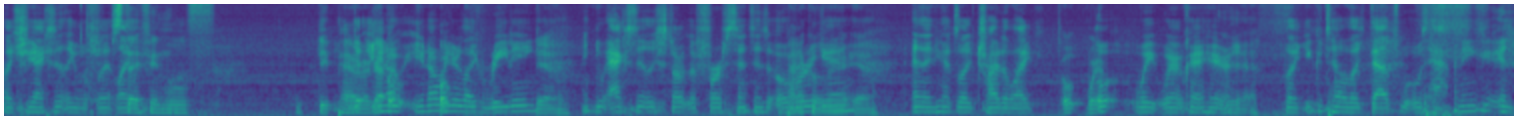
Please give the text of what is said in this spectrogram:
Like she accidentally went like Stephen Wolf. The paragraph. you know oh, you know when oh, you're like reading Yeah. and you accidentally start the first sentence Back over again it, yeah. and then you have to like try to like Oh, where? oh wait wait okay here Yeah. Like you could tell like that's what was happening and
